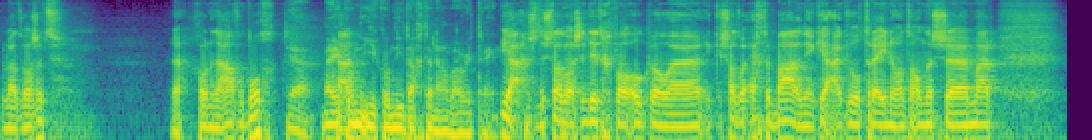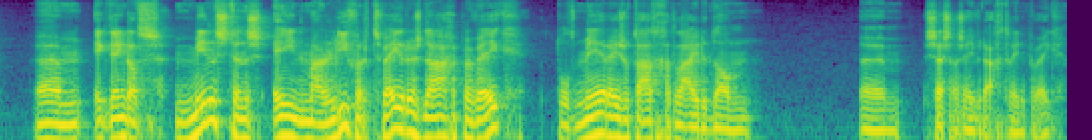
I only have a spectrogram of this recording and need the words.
hoe laat was het? Ja, gewoon in de avond nog. Ja, maar je, kon, je kon die dag daarna wel weer trainen. Ja, dus, dus dat was in dit geval ook wel... Uh, ik zat wel echt te balen. Ik denk, ja, ik wil trainen, want anders... maar um, ik denk dat minstens één, maar liever twee rustdagen per week... tot meer resultaat gaat leiden dan um, zes à zeven dagen trainen per week.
